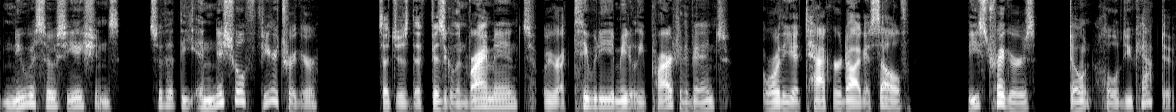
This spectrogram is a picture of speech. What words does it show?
new associations so that the initial fear trigger, such as the physical environment or your activity immediately prior to the event or the attacker dog itself, these triggers don't hold you captive.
